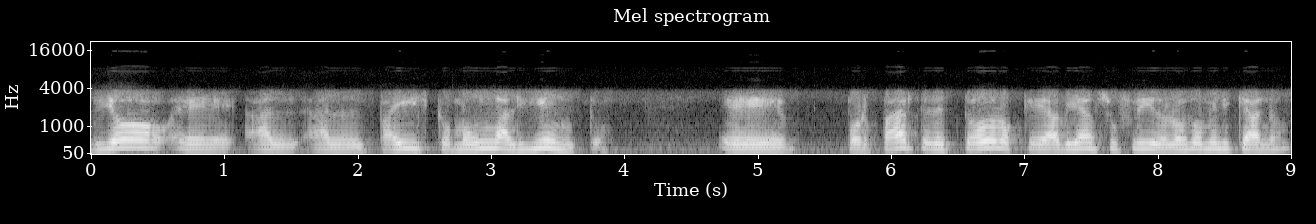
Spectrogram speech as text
dio al, al, país como un aliento por parte de todo lo que habían sufrido los dominicanos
